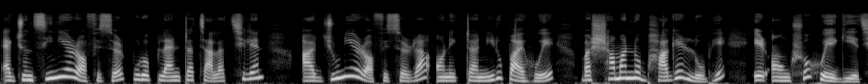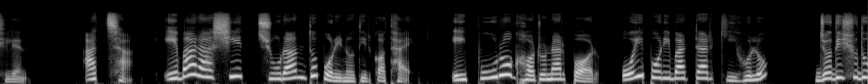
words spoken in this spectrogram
একজন সিনিয়র অফিসার পুরো প্ল্যানটা চালাচ্ছিলেন আর জুনিয়র অফিসাররা অনেকটা নিরুপায় হয়ে বা সামান্য ভাগের লোভে এর অংশ হয়ে গিয়েছিলেন। আচ্ছা এবার আসি চূড়ান্ত পরিণতির কথায়। এই পুরো ঘটনার পর ওই পরিবারটার কি হলো? যদি শুধু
